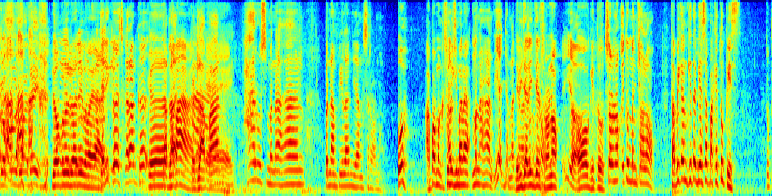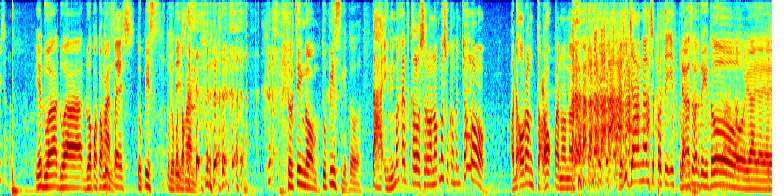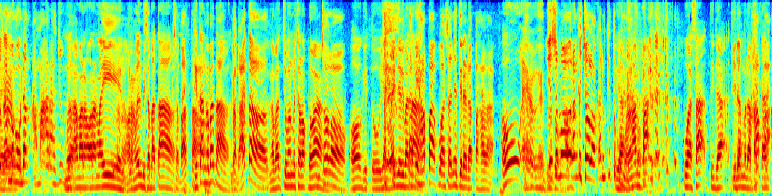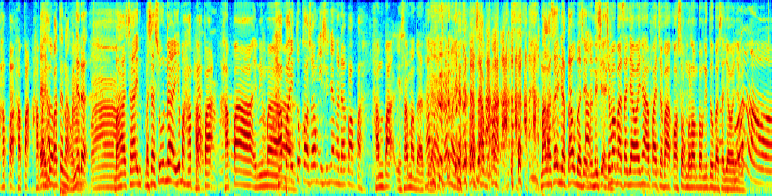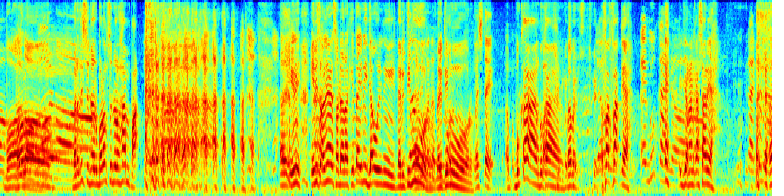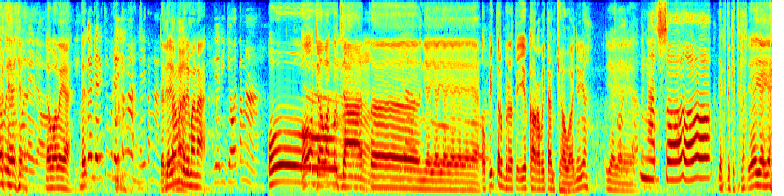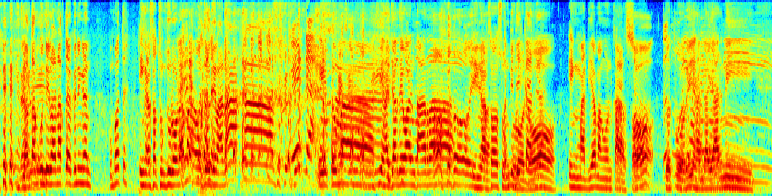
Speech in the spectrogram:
22 deh. 22 nih lumayan. Jadi ke sekarang ke Ke delapan. Ke delapan Oke. harus menahan penampilan yang seronok. Oh, apa maksudnya Harus gimana? Menahan. Iya, jangan Jadi jangan jadi jadi seronok. Iya. Oh, gitu. Seronok itu mencolok. Tapi kan kita biasa pakai tupis. Tupis apa? Ya dua dua dua potongan. Two-face. Tupis, dua Tupis. potongan. Searching dong, tupis gitu. Tah ini mah kan kalau seronok mah suka mencolok. Ada orang colok panona. Jadi jangan seperti itu. Jangan seperti itu. Ya ya ya. itu ya. kan mengundang amarah juga. amarah orang lain. Orang lain bisa batal. Bisa batal. Kita nggak batal. Nggak batal. Nggak batal, cuman mencolok doang. Mencolok. Oh gitu. Yang lain jadi batal. Tapi hapa puasanya tidak ada pahala. Oh, eh, Ya semua orang dicolok kan gitu Ya, hampa puasa tidak tidak, mendapatkan hapa hapa hapa hapa eh, itu hapa namanya ada Hapa. bahasa bahasa Sunda iya mah hapa hapa hapa ini mah hapa itu kosong isinya nggak ada apa-apa hampa ya sama berarti sama ya. sama ya Oh, sama malah saya nggak tahu bahasa Indonesia Coba bahasa Jawanya apa? Coba kosong melompong itu bahasa Jawanya? Bolong Bolong. Bolong. Berarti sunur bolong sunur hampa. Eh, ini ini soalnya saudara kita ini jauh ini dari timur, Mana? dari timur. Leste Eh, Bukan, bukan. Fak-fak ya? Eh bukan dong Jangan kasar ya? Bukan iya iya, iya. Boleh dong Nggak boleh ya? Bukan dari timur, dari tengah Dari tengah Dari Dari mana? Dari mana? Dari Jawa Tengah Oh, Oh, Jawa Tengah. Jateng. Ya, ya, ya, ya, ya, ya, ya. oh pinter berarti iya karawitan Jawanya ya Iya, iya, iya. ngarso ya gitu gitulah Iya, iya, iya. datang kuntilanak teh geningan kumbat teh Ingat sotsung turoda mah, sotsung tilanakan. Beda Itu mah Ki Hajar Dewantara. Oh, iya. Ingarso Sung Pendidikan, Tulodo. Ing Madia Mangun Karso, Tutpuri Handayani.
